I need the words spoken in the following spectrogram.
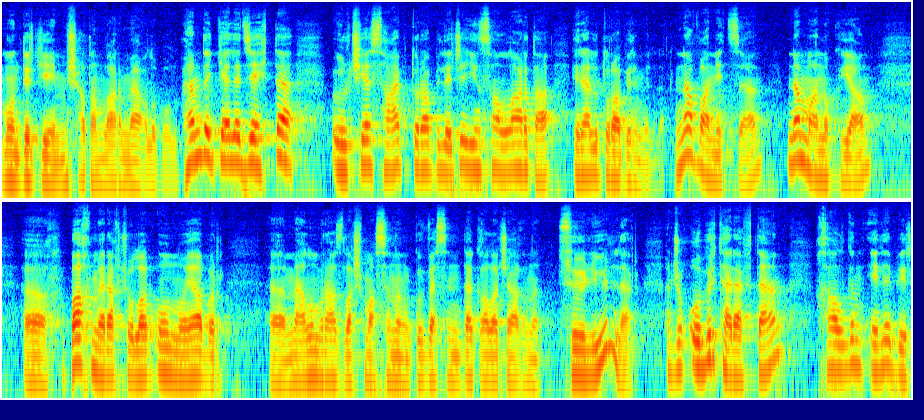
mundir geyinmiş adamları məğlub olub. Həm də gələcəkdə ölkəyə sahib dura biləcək insanlar da irəli dura bilmirlər. Nə Vanetsən, nə Manukyan e, baxmayaraq ki, onlar 10 noyabr məlum razılaşmasının qüvvəsində qalacağını söyləyirlər. Ancaq o bir tərəfdən xalqın elə bir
